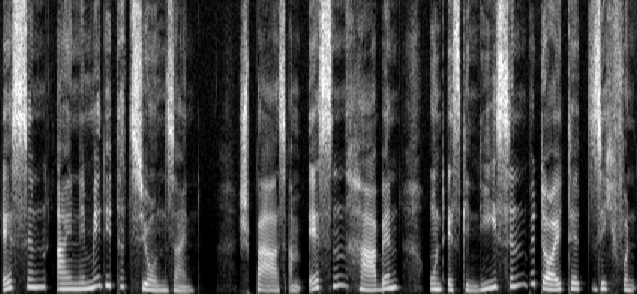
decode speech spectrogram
Essen eine Meditation sein. Spaß am Essen haben und es genießen bedeutet, sich von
